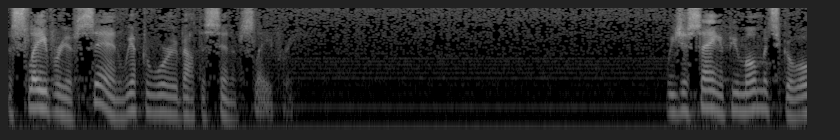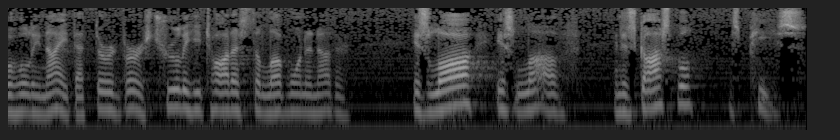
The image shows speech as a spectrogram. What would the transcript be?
the slavery of sin, we have to worry about the sin of slavery. We just sang a few moments ago, O Holy Night, that third verse. Truly, he taught us to love one another. His law is love, and his gospel is peace.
